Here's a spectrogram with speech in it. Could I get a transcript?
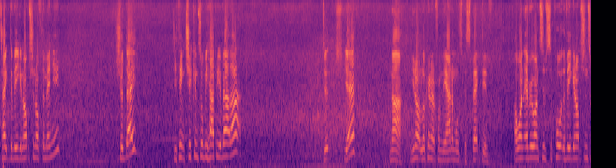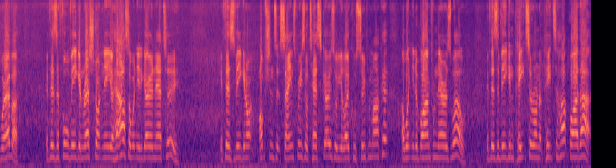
Take the vegan option off the menu? Should they? Do you think chickens will be happy about that? Yeah? Nah, you're not looking at it from the animal's perspective. I want everyone to support the vegan options wherever. If there's a full vegan restaurant near your house, I want you to go in there too. If there's vegan options at Sainsbury's or Tesco's or your local supermarket, I want you to buy them from there as well. If there's a vegan pizza on at Pizza Hut, buy that.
